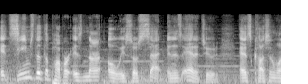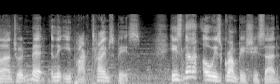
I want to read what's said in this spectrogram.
It seems that the pupper is not always so set in his attitude, as Cusson went on to admit in the Epoch Times piece. He's not always grumpy, she said.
